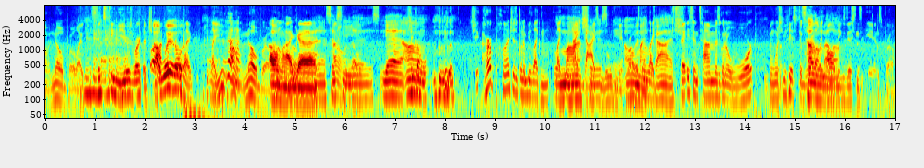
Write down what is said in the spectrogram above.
don't know, bro. Like for 16 years worth of Well, chakra, bro. Like, like you, I don't know, bro. Oh my know. god. yeah, 16 years. Yeah. She Um, gon- she gon- she, her punch is gonna be like like Might Guy's movement, bro. Oh it's my gonna like gosh. space and time is gonna warp, and when she hits the Tell ground, like all of existence ends, bro.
